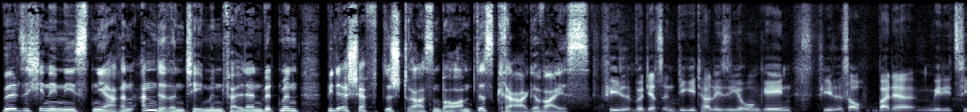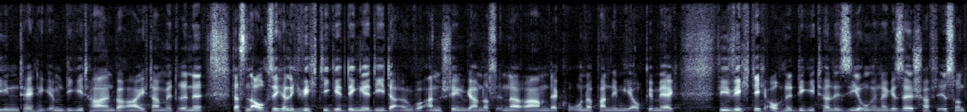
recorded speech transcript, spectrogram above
will sich in den nächsten Jahren anderen Themenfeldern widmen, wie der Chef des Straßenbauamtes Krage weiß. Viel wird jetzt in Digitalisierung gehen, viel ist auch bei der Medizintechnik im digitalen Bereich damit drin. Das sind auch sicherlich wichtige Dinge, die da irgendwo anstehen. Wir haben das in der Rahmen der Corona-Pandemie auch gemerkt, wie wichtig auch eine Digitalisierung in der Gesellschaft ist ist. Und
